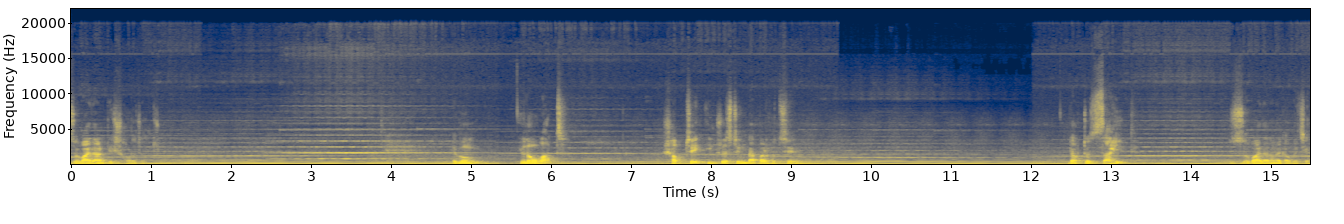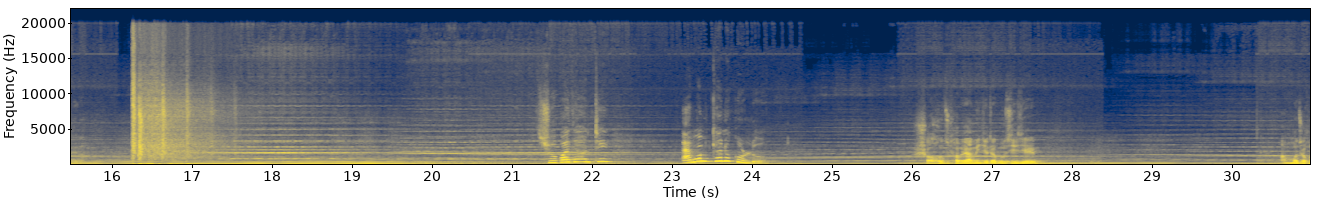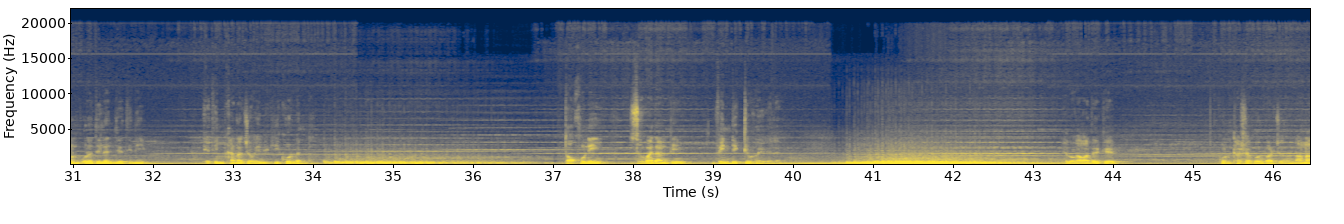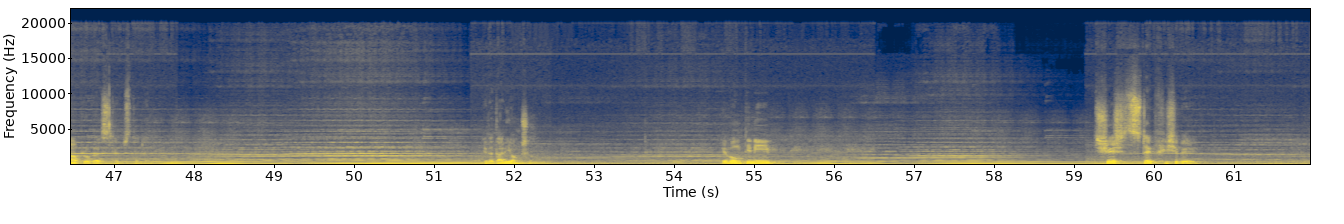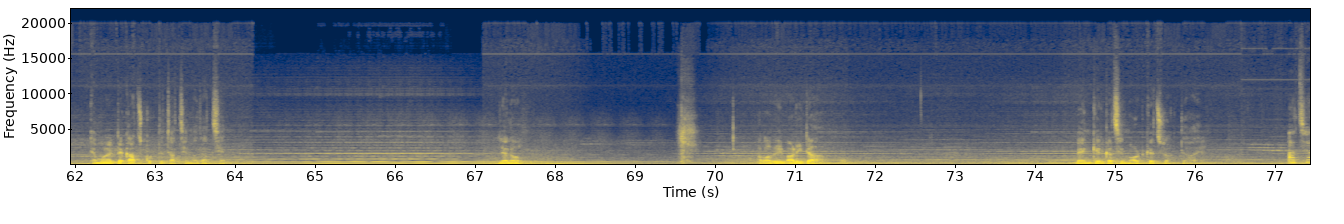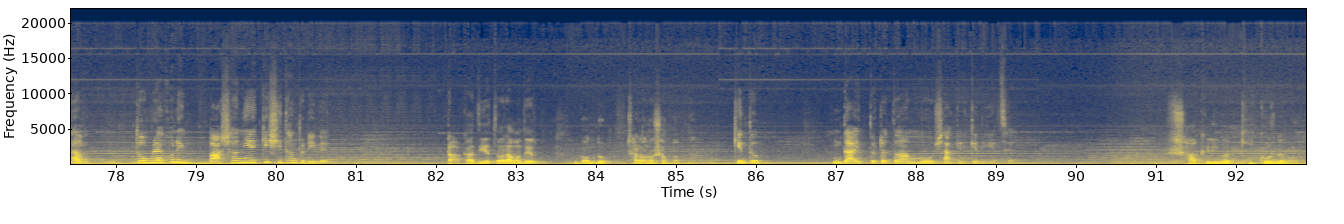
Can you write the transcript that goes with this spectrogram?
জোবায়দা আন্টির ষড়যন্ত্র। এবং ইউ নো হোয়াট সবচেয়ে ইন্টারেস্টিং ব্যাপার হচ্ছে ডক্টর জাহিদ জোবায়দা নামে কাউকে চেনে না। সুবাইদা আন্টি এমন কেন করল? সহজভাবে আমি যেটা বুঝি যে আম্মা যখন বলে দিলেন যে তিনি এতিমখানা জমি বিক্রি করবেন না, তখনই জোবায়দানটি ভিন্ডিকটিভ হয়ে গেলেন এবং আমাদেরকে কোণঠাসা করবার জন্য নানা প্রকার স্টেপস নিলেন এটা তারই অংশ। এবং তিনি শেষ স্টেপ হিসেবে এমন একটা কাজ করতে চাচ্ছেন বা যাচ্ছেন। যেন আমাদের এই বাড়িটা ব্যাংকের কাছে মর্টগেজ রাখতে হয়। আচ্ছা তোমরা এখন এই বাসা নিয়ে কি সিদ্ধান্ত নিলে? টাকা দিয়ে তো আর আমাদের বন্ধক ছাড়ানো সম্ভব না। কিন্তু দায়িত্বটা তো আম্মু শাকিরকে দিয়েছে। চাকরি বা কি করবে বল?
